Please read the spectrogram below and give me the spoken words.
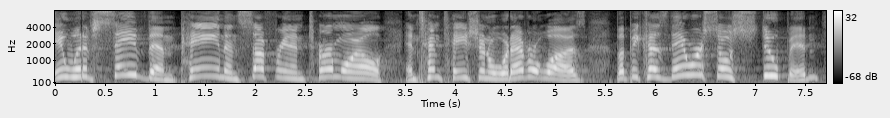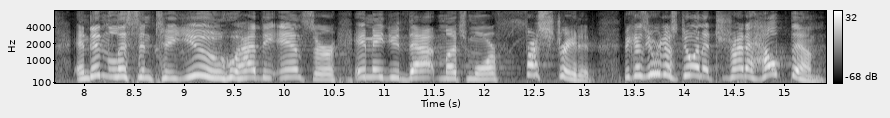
it would have saved them pain and suffering and turmoil and temptation or whatever it was. But because they were so stupid and didn't listen to you who had the answer, it made you that much more frustrated because you were just doing it to try to help them.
